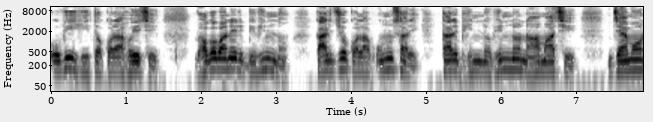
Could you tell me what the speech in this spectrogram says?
অভিহিত করা হয়েছে। ভগবানের বিভিন্ন কার্যকলাপ অনুসারে তার ভিন্ন ভিন্ন নাম আছে। যেমন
